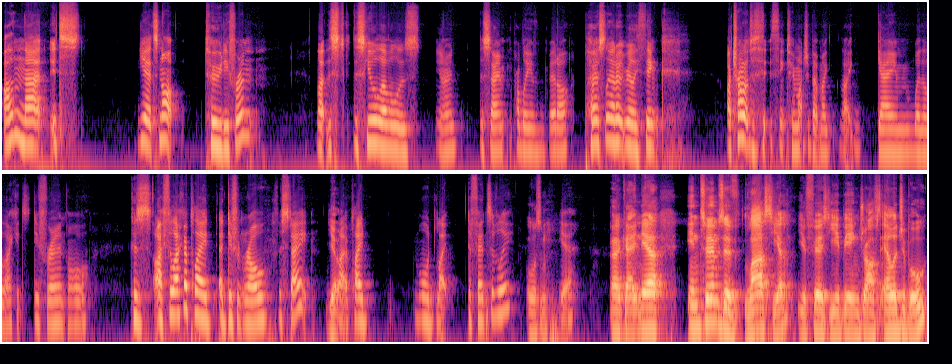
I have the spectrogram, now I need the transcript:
other than that, it's yeah, it's not too different. Like the the skill level is you know the same, probably even better. Personally, I don't really think. I try not to th- think too much about my like game, whether like it's different or because I feel like I played a different role for state. Yep. Like I played more like defensively. Awesome. Yeah. Okay, now in terms of last year, your first year being draft eligible,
